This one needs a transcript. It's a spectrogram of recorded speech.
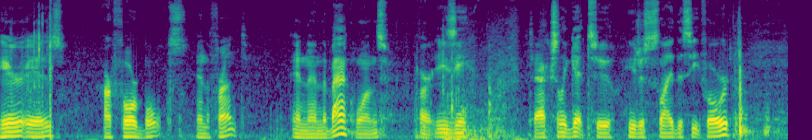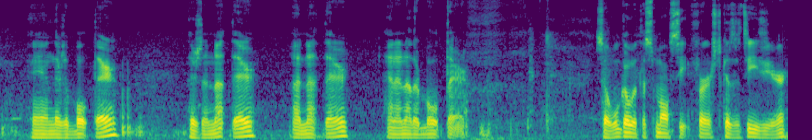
Here is our four bolts in the front and then the back ones are easy to actually get to. You just slide the seat forward and there's a bolt there. There's a nut there, a nut there, and another bolt there. So we'll go with the small seat first because it's easier.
